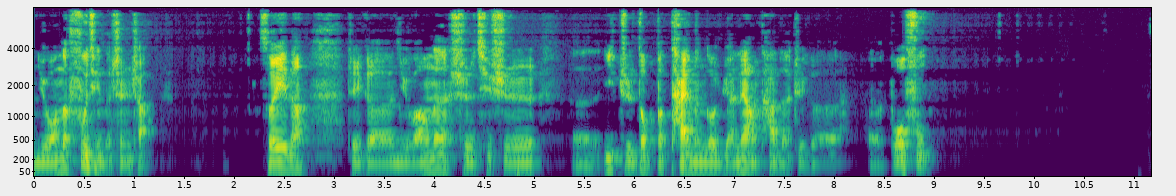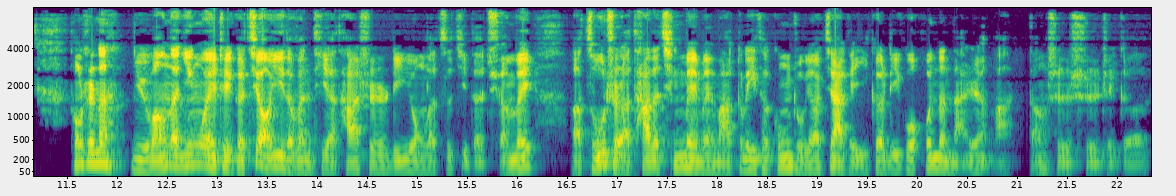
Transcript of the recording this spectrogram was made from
女王的父亲的身上，所以呢，这个女王呢是其实呃一直都不太能够原谅他的这个呃伯父。同时呢，女王呢，因为这个教义的问题啊，她是利用了自己的权威啊，阻止了她的亲妹妹玛格丽特公主要嫁给一个离过婚的男人啊。当时是这个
